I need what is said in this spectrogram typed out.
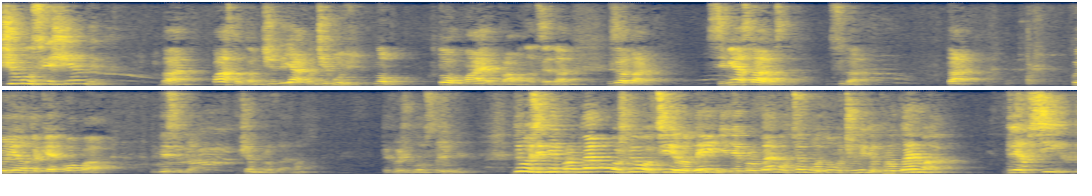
Щоб був священник, да? пастор там, чи диякон, чи будь, ну, хто має право на це, да? І так, сім'я старости, сюди. Так. Коліно таке, опа, іди сюди. В чому проблема? Ти хочеш благословення? Друзі, не проблема, можливо, в цій родині, не проблема в цьому одному чоловіку, проблема для всіх.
